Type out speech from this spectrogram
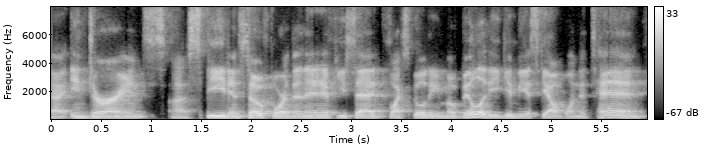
uh, endurance, uh, speed, and so forth. And then if you said flexibility and mobility, give me a scale of one to 10,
